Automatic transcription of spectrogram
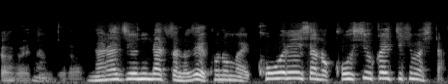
考えてみたら。70になったので、この前、高齢者の講習会行ってきました。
